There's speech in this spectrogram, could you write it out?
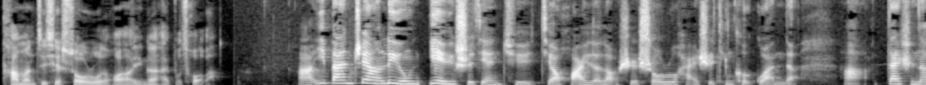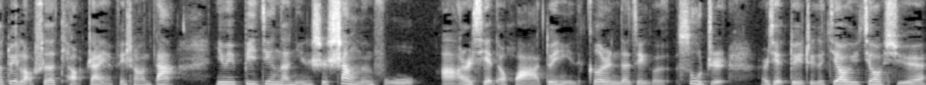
他们这些收入的话应该还不错吧？啊，一般这样利用业余时间去教华语的老师，收入还是挺可观的啊。但是呢，对老师的挑战也非常大，因为毕竟呢，您是上门服务。啊，而且的话，对你个人的这个素质，而且对这个教育教学，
